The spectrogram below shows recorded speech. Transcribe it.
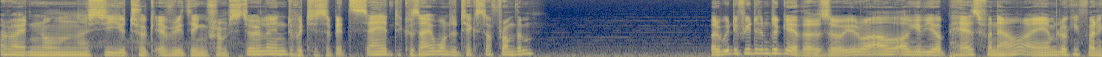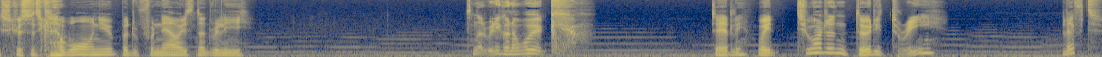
Alright, Nuln, I see you took everything from Stirland, which is a bit sad, because I want to take stuff from them. But we defeated them together, so you know, I'll, I'll give you a pass for now. I am looking for an excuse to declare war on you, but for now it's not really... It's not really gonna work. Sadly. Wait, 233? Left?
